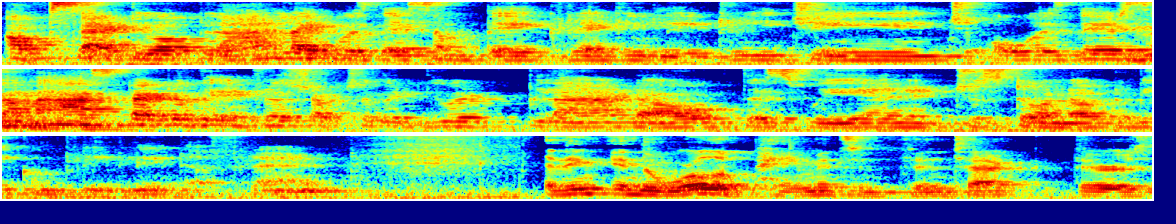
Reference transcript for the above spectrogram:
upset your plan? Like, was there some big regulatory change, or was there some Mm. aspect of the infrastructure that you had planned out this way and it just turned out to be completely different? I think in the world of payments and fintech, there's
